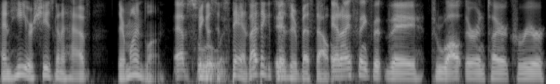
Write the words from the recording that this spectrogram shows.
and he or she's going to have their mind blown. Absolutely. Because it stands. I think it stands It- their best album. And I think that they, throughout their entire career,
